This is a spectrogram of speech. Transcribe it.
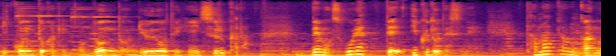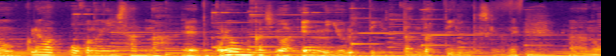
離婚とか結婚どんどん流動的にするから。でもそうやっていくとですねたまたまあのこれはお好みさんが、えーと、これを昔は縁によるって言ったんだって言うんですけどね。あの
